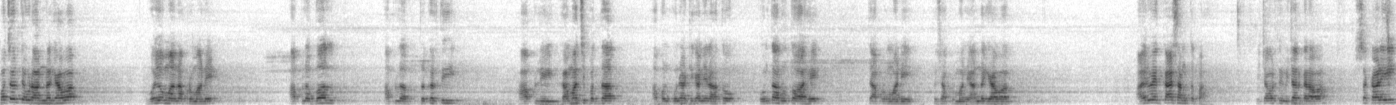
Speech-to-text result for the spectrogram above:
पचल तेवढं अन्न घ्यावं. वयोमानाप्रमाणे आपलं बल आपलं प्रकृती आपली कामाची पद्धत आपण कोण्या ठिकाणी राहतो कोणता ऋतू आहे त्याप्रमाणे तशाप्रमाणे अन्न घ्यावं. आयुर्वेद काय सांगतं पहा? याच्यावरती विचार करावा. सकाळी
